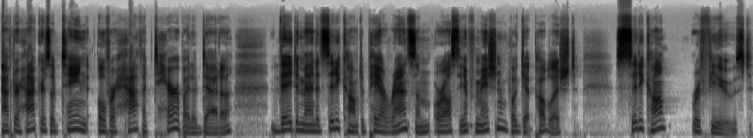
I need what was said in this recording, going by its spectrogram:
After hackers obtained over half a terabyte of data, they demanded Citycomp to pay a ransom or else the information would get published. Citycomp refused.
